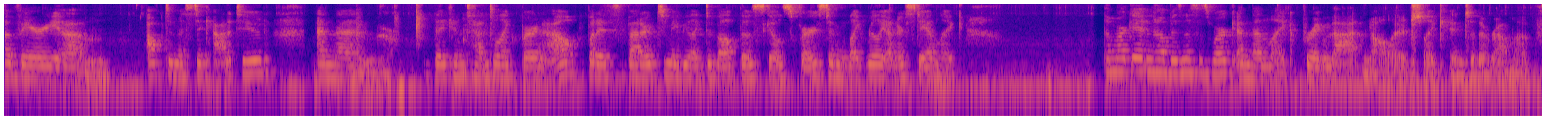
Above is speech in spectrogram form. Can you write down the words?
a very um optimistic attitude and then they can tend to like burn out but it's better to maybe like develop those skills first and like really understand like the market and how businesses work and then like bring that knowledge like into the realm of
